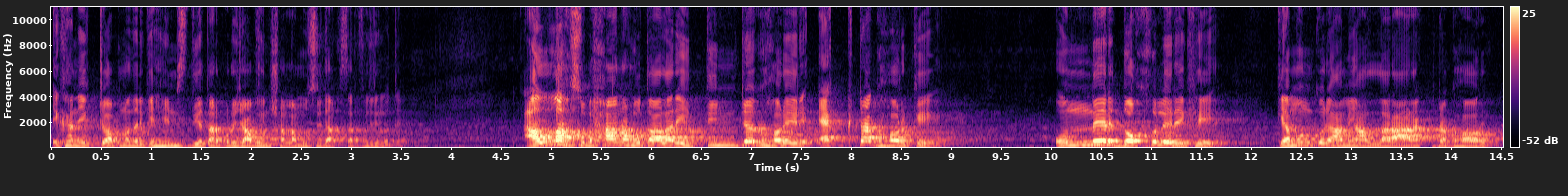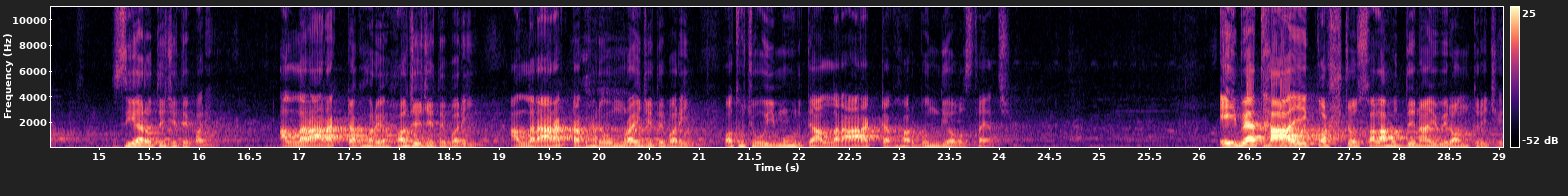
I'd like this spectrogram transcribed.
এখানে একটু আপনাদেরকে হিন্টস দিয়ে তারপরে যাব ইনশাল্লাহ মসজিদ আকসার ফজিলতে। আল্লাহ সুবহানাহ তাআলার এই তিনটা ঘরের একটা ঘরকে অন্যের দখলে রেখে কেমন করে আমি আল্লাহর আর ঘর জিয়ারতে যেতে পারি, আল্লাহর আর ঘরে হজে যেতে পারি আল্লাহর আর একটা ঘরে ওমরাই যেতে পারি, অথচ ওই মুহূর্তে আল্লাহর আর একটা ঘর বন্দি অবস্থায় আছে। এই ব্যথা, এই কষ্ট সালাহুদ্দিন আইবির অন্তরে ছিল।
